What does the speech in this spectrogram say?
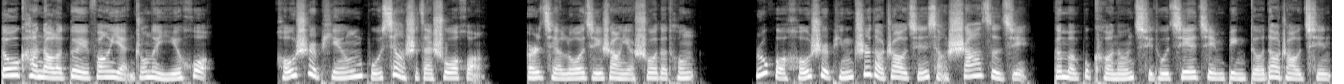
都看到了对方眼中的疑惑。侯世平不像是在说谎，而且逻辑上也说得通。如果侯世平知道赵琴想杀自己，根本不可能企图接近并得到赵琴，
